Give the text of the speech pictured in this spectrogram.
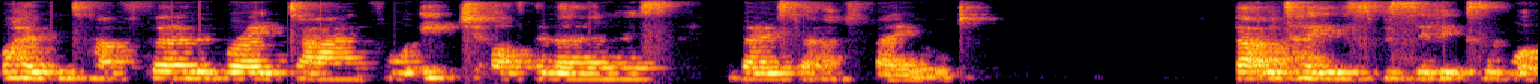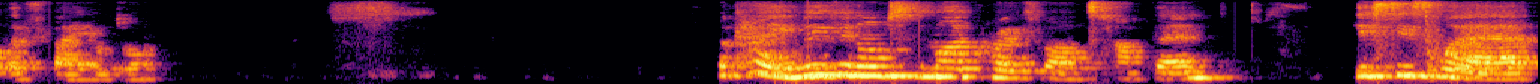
we're hoping to have further breakdown for each of the learners, for those that have failed. That will tell you the specifics of what they've failed on. Okay, moving on to the My Profile tab then. This is where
